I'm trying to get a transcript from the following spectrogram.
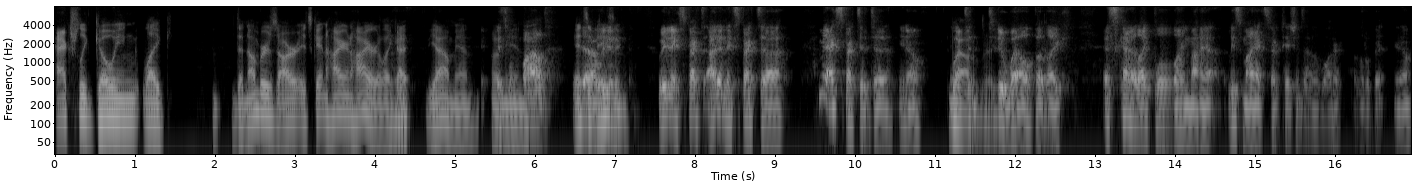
actually going like the numbers are. It's getting higher and higher. Like I, yeah, man. I it's mean, wild. it's Yeah, we amazing. didn't- We didn't expect. I didn't expect. uh I mean, I expected to, you know, Well, to, to do well, but like it's kind of like blowing my at least my expectations out of the water a little bit. You know.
